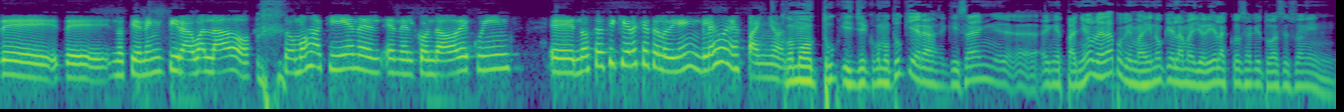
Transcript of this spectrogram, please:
de, de, nos tienen tirado al lado. Somos aquí en el, en el condado de Queens. Eh, no sé si quieres que te lo diga en inglés o en español. Como tú, y como tú quieras, quizás en, eh, en español, ¿verdad? Porque imagino que la mayoría de las cosas que tú haces son en,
